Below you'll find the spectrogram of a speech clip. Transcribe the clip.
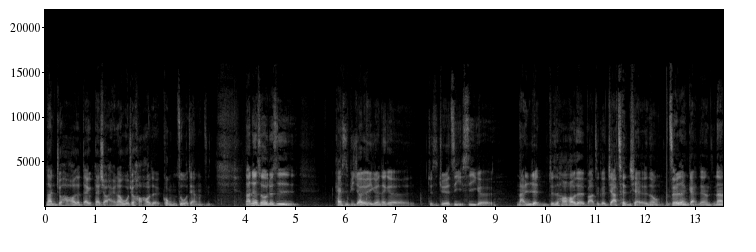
那你就好好的带带小孩，然后我就好好的工作这样子。那那个时候就是开始比较有一个那个，就是觉得自己是一个。男人就是好好的把这个家 撑起来的那种责任感，这样子，那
